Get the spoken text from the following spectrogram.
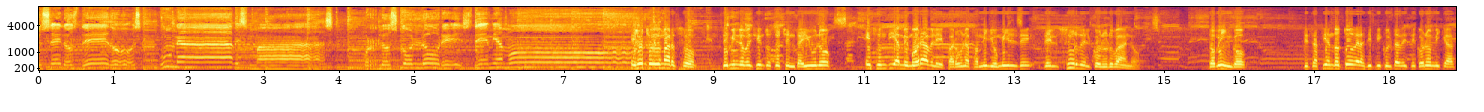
crucé los dedos una vez más por los colores de mi amor. El 8 de marzo de 1981 es un día memorable para una familia humilde del sur del conurbano. Domingo, desafiando todas las dificultades económicas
